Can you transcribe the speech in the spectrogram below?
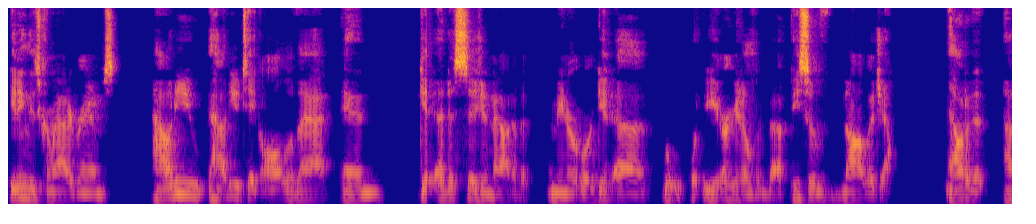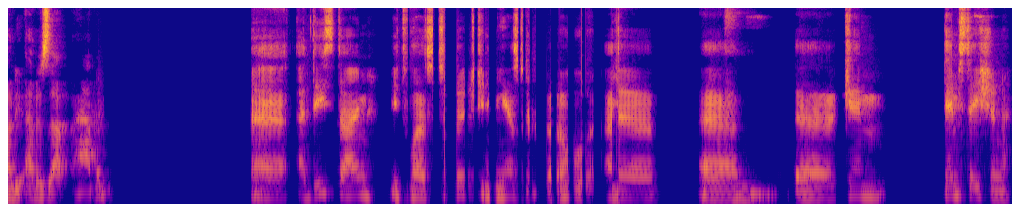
getting these chromatograms. How do you how do you take all of that and get a decision out of it? I mean, or, or get a or get a, a piece of knowledge out of it. How do how does that happen? Uh, at this time, it was 13 years ago. Uh, um, the Chem station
